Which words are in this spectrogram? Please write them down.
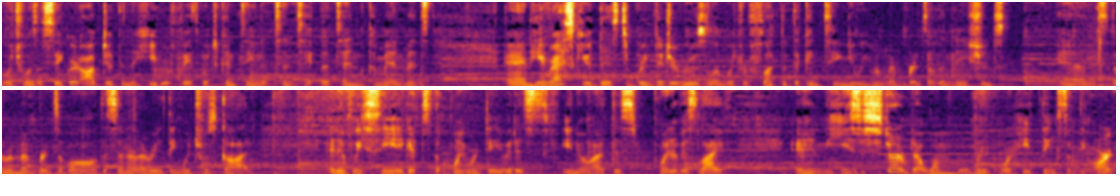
which was a sacred object in the Hebrew faith which contained the ten, the ten Commandments. And he rescued this to bring to Jerusalem, which reflected the continuing remembrance of the nations and the remembrance of all, the center of everything, which was God. And if we see, it gets to the point where David is, you know, at this point of his life, and he's disturbed at one moment where he thinks that the ark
